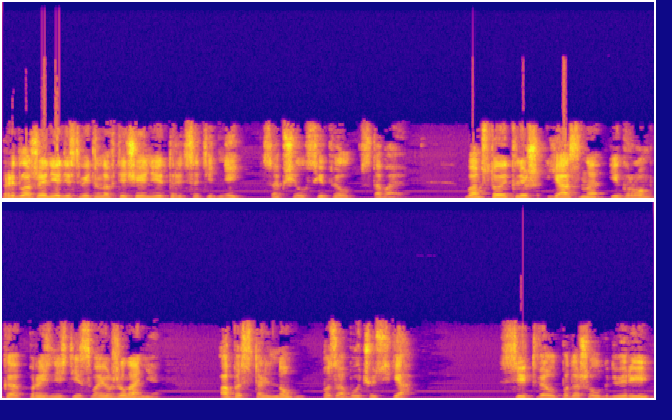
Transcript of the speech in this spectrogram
«Предложение действительно в течение 30 дней», — сообщил Ситвилл, вставая. «Вам стоит лишь ясно и громко произнести свое желание. Об остальном позабочусь я». Ситвелл подошел к двери,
